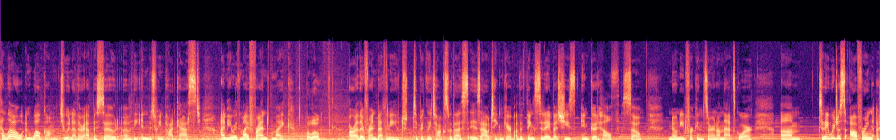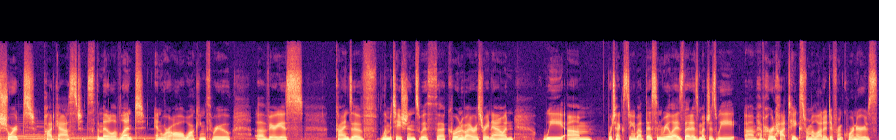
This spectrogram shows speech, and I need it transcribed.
Hello and welcome to another episode of the In Between podcast. I'm here with my friend Mike. Hello. Our other friend Bethany, who t- typically talks with us, is out taking care of other things today, but she's in good health, so no need for concern on that score. Um, today, we're just offering a short podcast. It's the middle of Lent, and we're all walking through uh, various kinds of limitations with uh, coronavirus right now, and we um, were texting about this and realized that as much as we um, have heard hot takes from a lot of different corners,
